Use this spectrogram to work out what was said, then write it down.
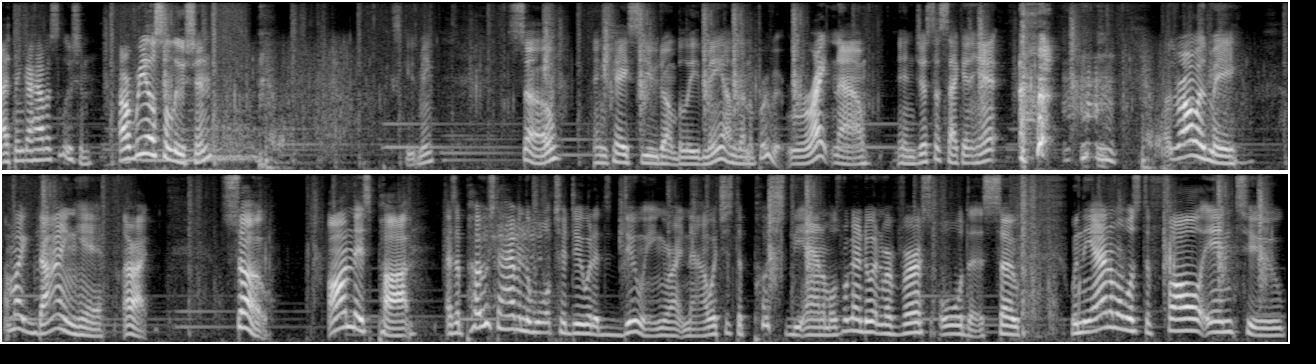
I think I have a solution. A real solution. Excuse me. So, in case you don't believe me, I'm gonna prove it right now. In just a second here. What's wrong with me? I'm like dying here. All right. So, on this part, as opposed to having the water do what it's doing right now, which is to push the animals, we're to do it in reverse order. So when the animal was to fall into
